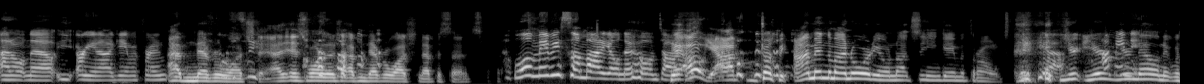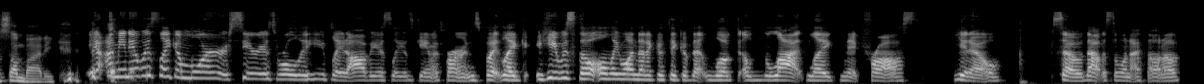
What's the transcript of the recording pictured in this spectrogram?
I don't know. Are you not a Game of Thrones? I've never watched it. It's one of those I've never watched an episode. well, maybe somebody will know who I'm talking. Yeah. Oh, yeah. I'm- Trust me, I'm in the minority on not seeing Game of Thrones. Yeah. you're you're I mean, you're nailing it with somebody. yeah, I mean, it was like a more serious role that he played. Obviously, as Game of Thrones, but like he was the only one that I could think of that looked a lot like Nick Frost. You know, so that was the one I thought of.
